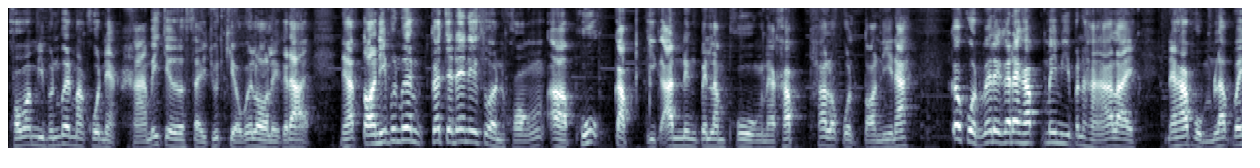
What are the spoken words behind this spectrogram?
เพราะว่ามีเพื่อนๆบางคนเนี่ยหาไม่เจอใส่ชุดเขียวไว้รอเลยก็ได้นะครับตอนนี้เพื่อนๆก็จะได้ในส่วนของอาพุกับอีกอันหนึงเป็นลำโพงนะครับ ถ้าเรากดตอนนี้นะ ก็กดไว้เลยก็ได้ครับ ไม่มีปัญหาอะไรนะครับผมรับไว้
